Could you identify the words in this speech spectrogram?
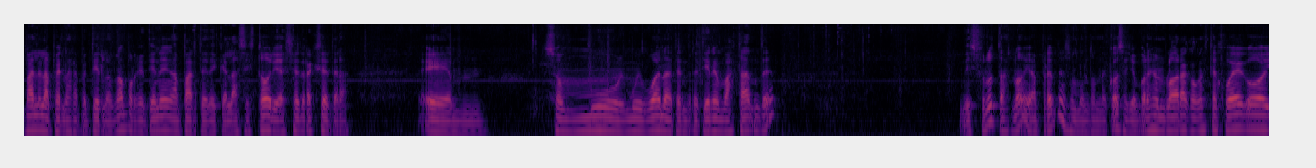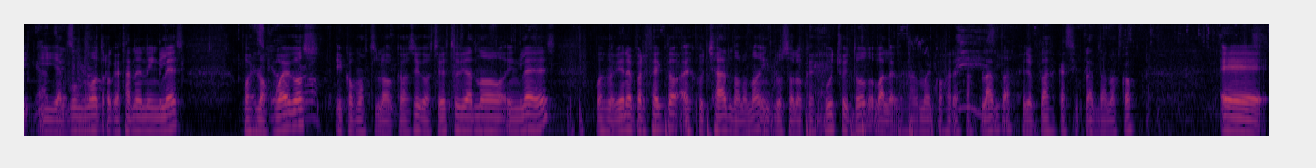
vale la pena repetirlos, ¿no? Porque tienen, aparte de que las historias, etcétera, etcétera, em, son muy, muy buenas, te entretienen bastante. Disfrutas, ¿no? Y aprendes un montón de cosas. Yo, por ejemplo, ahora con este juego y, y algún otro que están en inglés, pues los juegos, y como lo que os digo, estoy estudiando inglés, pues me viene perfecto escuchándolo, ¿no? Incluso lo que escucho y todo. Vale, déjame coger estas plantas, que yo casi plantas no os cojo. Eh,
